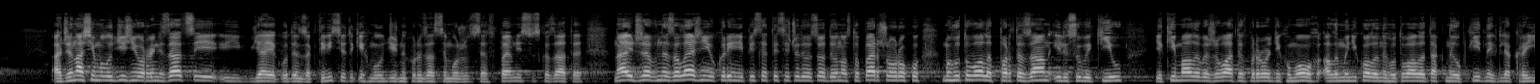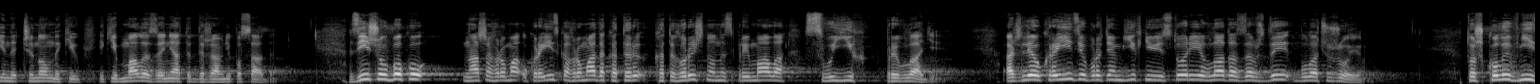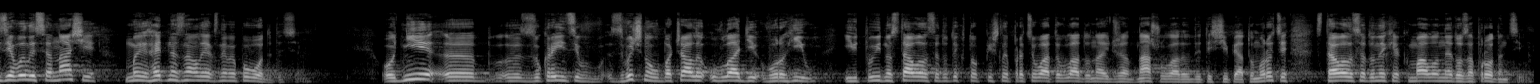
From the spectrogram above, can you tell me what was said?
Адже наші молодіжні організації, і я як один з активістів таких молодіжних організацій можу все з певністю сказати, навіть вже в незалежній Україні після 1991 року ми готували партизан і лісовиків, які мали виживати в природних умовах, але ми ніколи не готували так необхідних для країни чиновників, які б мали зайняти державні посади. З іншого боку, наша громада, українська громада категорично не сприймала своїх при владі. Адже для українців протягом їхньої історії влада завжди була чужою. Тож, коли в ній з'явилися наші, ми геть не знали, як з ними поводитися. Одні е, з українців звично вбачали у владі ворогів і відповідно ставилися до тих, хто пішли працювати владу, навіть вже нашу владу в 2005 році, ставилися до них як мало не до запроданців.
